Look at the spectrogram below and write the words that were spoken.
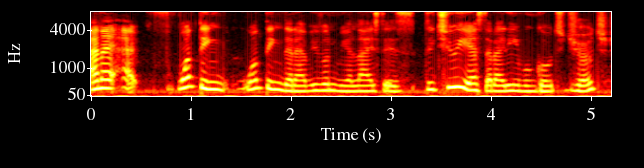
And I, I one thing one thing that I've even realized is the two years that I didn't even go to church,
